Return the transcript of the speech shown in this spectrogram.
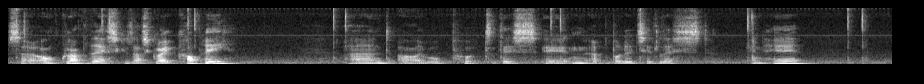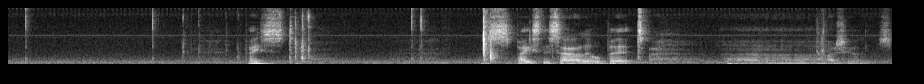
So I'll grab this because that's great copy and I will put this in a bulleted list in here paste space this out a little bit uh, actually let's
